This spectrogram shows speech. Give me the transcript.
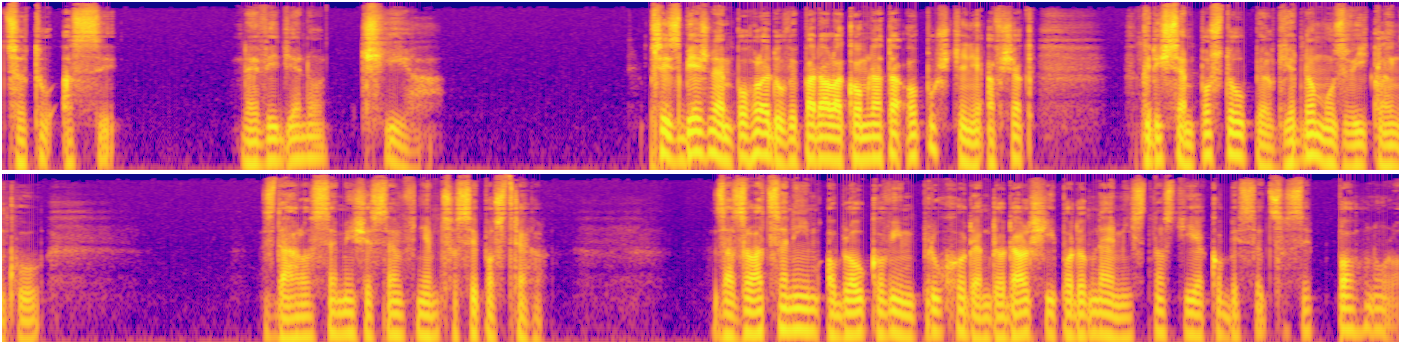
co tu asi neviděno číhá. Při zběžném pohledu vypadala komnata opuštěně, avšak když jsem postoupil k jednomu z výklenků, zdálo se mi, že jsem v něm cosi postřehl. Za zlaceným obloukovým průchodem do další podobné místnosti, jako by se cosi pohnulo.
